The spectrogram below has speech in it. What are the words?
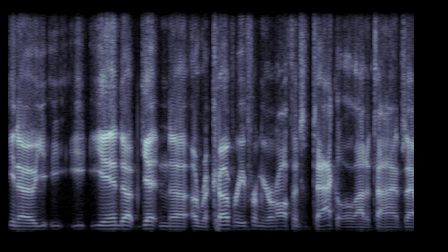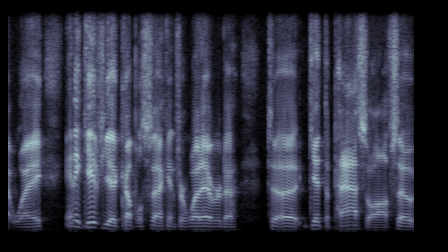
you know, you, you, you end up getting a, a, recovery from your offensive tackle a lot of times that way, and it gives you a couple seconds or whatever to to get the pass off. So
